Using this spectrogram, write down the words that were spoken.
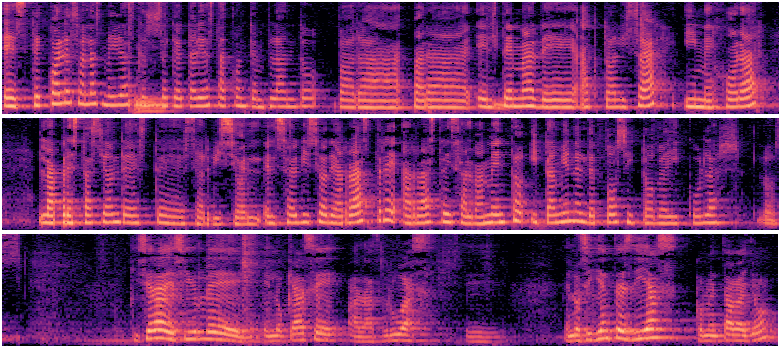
este, ¿cuáles son las medidas que su secretaría está contemplando para, para el tema de actualizar y mejorar la prestación de este servicio, el, el, servicio de arrastre, arrastre y salvamento y también el depósito vehicular? Los... Quisiera decirle en lo que hace a las grúas, eh, en los siguientes días, comentaba yo,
